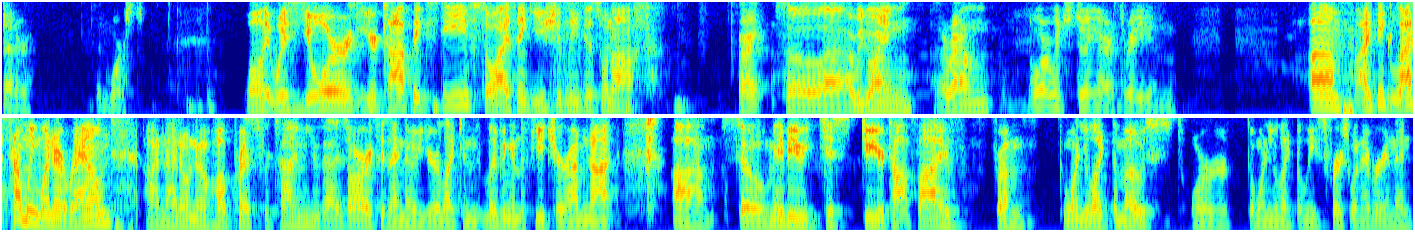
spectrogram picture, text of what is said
better than worst. Well, it was your your topic, Steve, so I think you should lead this one off. All right. So uh, are we going around, or are we just doing our three? And Um, I think last time we went around, and I don't know how pressed for time you guys are because I know you're like in living in the future. I'm not. Um, so maybe we just do your top five from the one you like the most or the one you like the least first, whatever, and then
